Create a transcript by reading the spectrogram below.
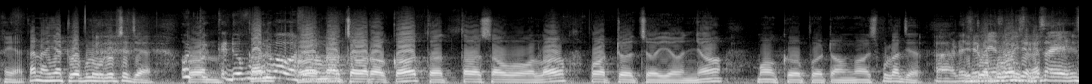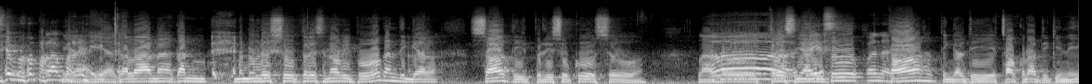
Ya, kan hanya 20 huruf saja. Oh, Kon, ke 20 kan, huruf apa? Ono coroko, toto sawolo, podo joyonyo, Moga Bodongo 10 aja. Ah, Ini 20 aja kan? Saya ini saya mau ya, ya, kalau anak kan menulis Sutrisno Wibowo kan tinggal so diberi suku su. Lalu oh, terusnya itu bener. to tinggal dicokro di gini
